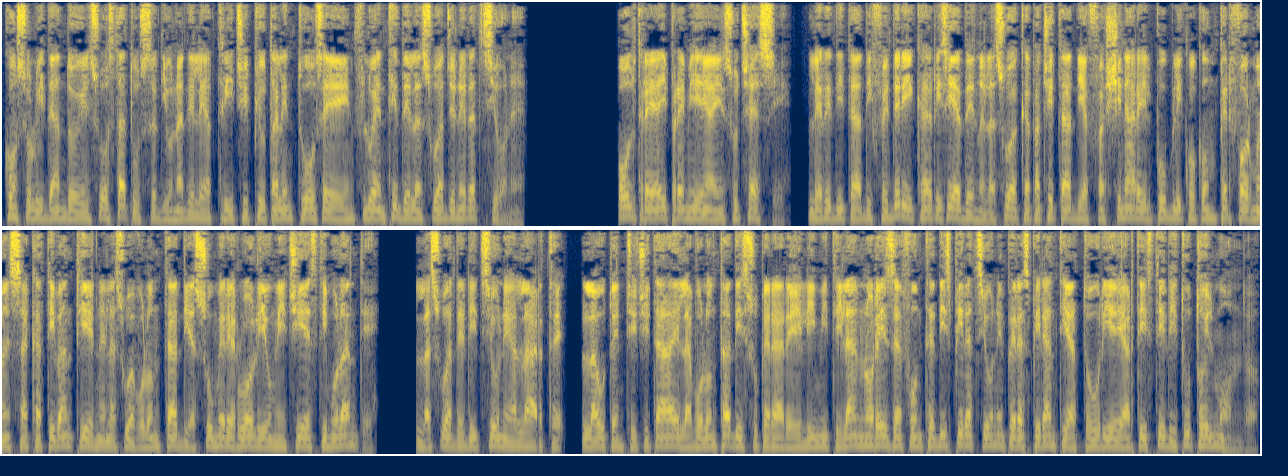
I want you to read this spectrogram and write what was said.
consolidando il suo status di una delle attrici più talentuose e influenti della sua generazione. Oltre ai premi e ai successi, l'eredità di Federica risiede nella sua capacità di affascinare il pubblico con performance accattivanti e nella sua volontà di assumere ruoli unici e stimolanti. La sua dedizione all'arte, l'autenticità e la volontà di superare i limiti l'hanno resa fonte di ispirazione per aspiranti attori e artisti di tutto il mondo.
